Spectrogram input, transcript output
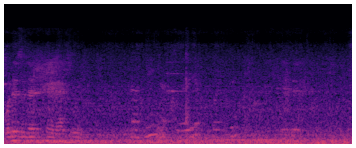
What is it that you can't ask me? Something that's very important. Is it personal, like lady business? Yes. Well, it's not like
